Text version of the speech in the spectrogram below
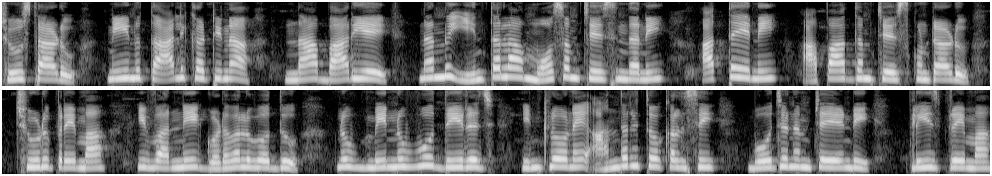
చూస్తాడు. నేను తాలి కట్టిన నా భార్యే నన్ను ఇంతలా మోసం చేసిందని అత్తయ్యని అపార్థం చేసుకుంటాడు. చూడు ప్రేమ ఇవన్నీ గొడవలు వద్దు. నువ్వు మీ నువ్వు ధీరజ్ ఇంట్లోనే అందరితో కలిసి భోజనం చేయండి. ప్లీజ్ ప్రేమ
